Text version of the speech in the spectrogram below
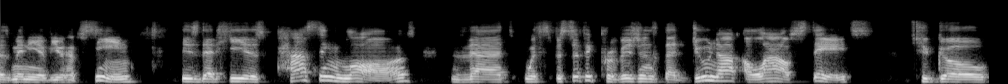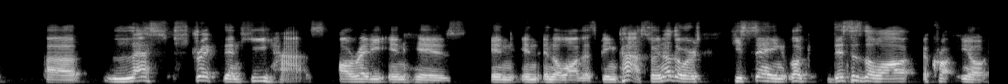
as many of you have seen, is that he is passing laws that with specific provisions that do not allow states to go uh, less strict than he has already in his in, in in the law that's being passed. So in other words, he's saying, look, this is the law across you know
